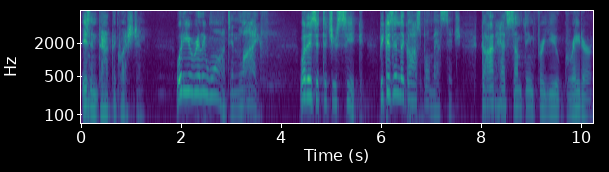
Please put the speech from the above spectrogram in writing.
Isn't that the question? What do you really want in life? What is it that you seek? Because in the gospel message, God has something for you greater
